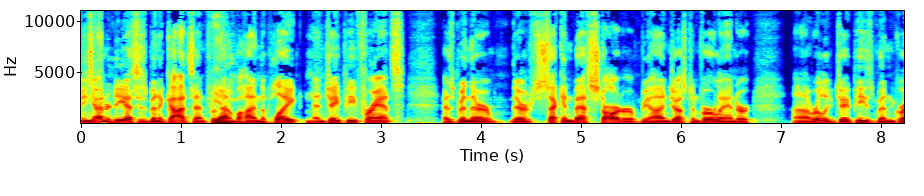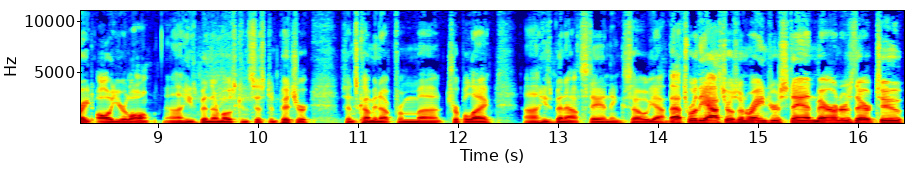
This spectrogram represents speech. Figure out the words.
mean, Yainer Diaz has been a godsend for Yeah. them behind the plate, and J.P. France has been their their second best starter behind Justin Verlander. Uh, really, JP's been great all year long. Uh, he's been their most consistent pitcher since coming up from uh, AAA. Uh, he's been outstanding. So, yeah, that's where the Astros and Rangers stand. Mariners there, too.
